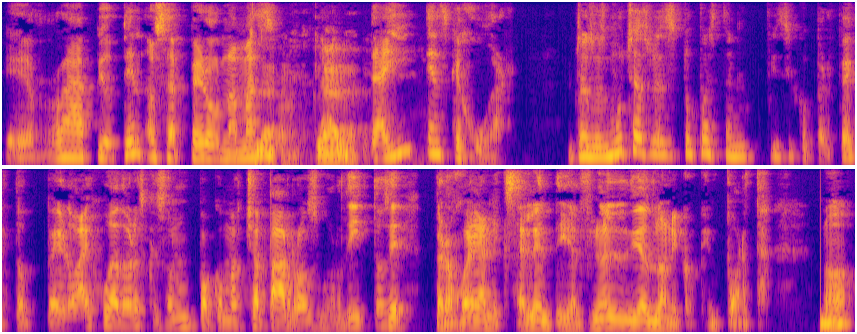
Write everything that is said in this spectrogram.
eh, rápido, o sea, pero nada más claro. de ahí tienes que jugar. Entonces, muchas veces tú puedes tener físico perfecto, pero hay jugadores que son un poco más chaparros, gorditos, pero juegan excelente y al final del día es lo único que importa, ¿no?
